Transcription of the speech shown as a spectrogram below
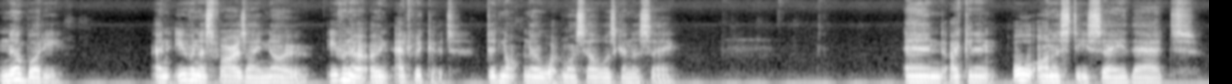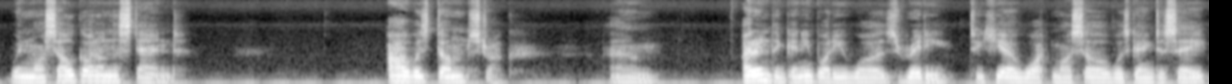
nobody, and even as far as I know, even her own advocate, did not know what Marcel was going to say. And I can, in all honesty, say that when Marcel got on the stand, I was dumbstruck. Um, I don't think anybody was ready to hear what Marcel was going to say,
